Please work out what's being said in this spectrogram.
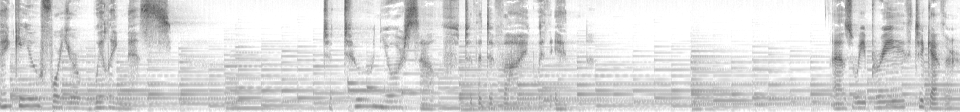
Thank you for your willingness to tune yourself to the divine within. As we breathe together,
